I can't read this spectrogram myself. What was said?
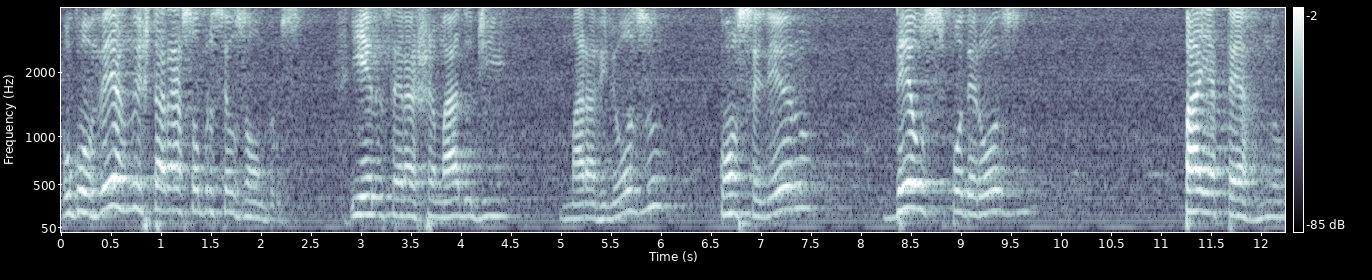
O governo estará sobre os seus ombros, e ele será chamado de maravilhoso, conselheiro, Deus poderoso, Pai eterno,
